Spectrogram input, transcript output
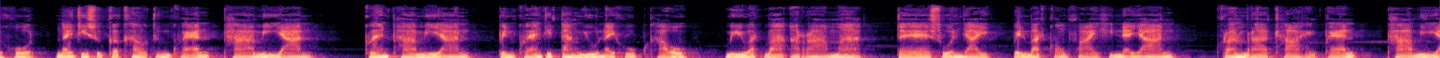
ฤโหดในที่สุดก็เข้าถึงแคว้นพามิยาน แคว้นพามิยานเป็นแคว้นที่ตั้งอยู่ในหุบเขา มีวัดวาอารามมาก แต่ส่วนใหญ่เป็นวัดของฝ่ายหินยาน ครั้นราชาแห่งแคว้นพามิย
